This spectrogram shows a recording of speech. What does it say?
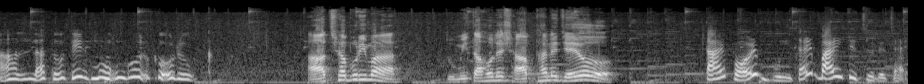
আল্লাহ তোদের মঙ্গল করুক। আচ্ছা বুড়িমা তুমি তাহলে সাবধানে যেও। তারপর বুড়ি তার বাড়িতে চলে যায়।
